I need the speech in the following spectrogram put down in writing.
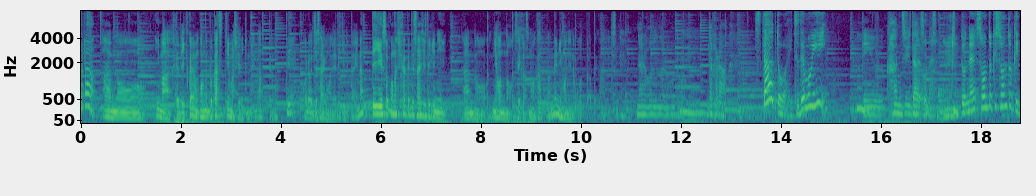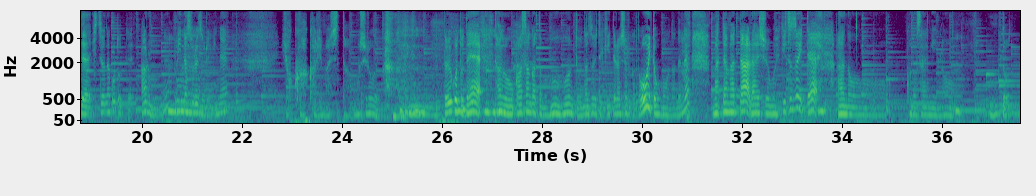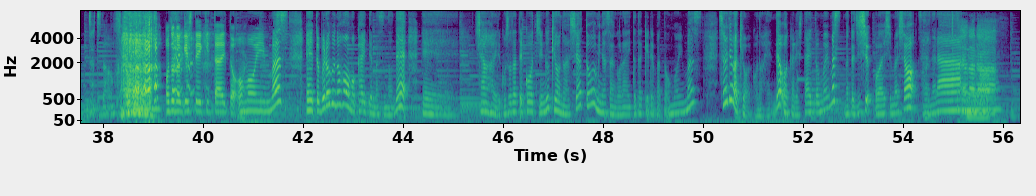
ったらあの今しかできるかでもこんな部活って今しかできないなって思ってこれをじゃあ最後までやりきりたいなっていうそこの比較で最終的にあの日本の生活の方が勝ったんで日本に残ったって感じですね。なるほどなるほうんど。だからスタートはいつでもいいっていう感じだよねそうです。ねきっとねその時その時で必要なことってあるもんね、うんみんなそれぞれにねよくわかりました。面白い、うん。ということで多分お母さん方もふんふんとうなずいて聞いてらっしゃる方多いと思うのでね。またまた来週も引き続いてあのーこの3人の、うん、と雑談 お届けしていきたいと思います。えっ、とブログの方も書いてますので、えー上海で子育てコーチング今日の足跡を皆さんご覧いただければと思います。それでは今日はこの辺でお別れしたいと思います。また次週お会いしましょう。さようなら。さよなら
